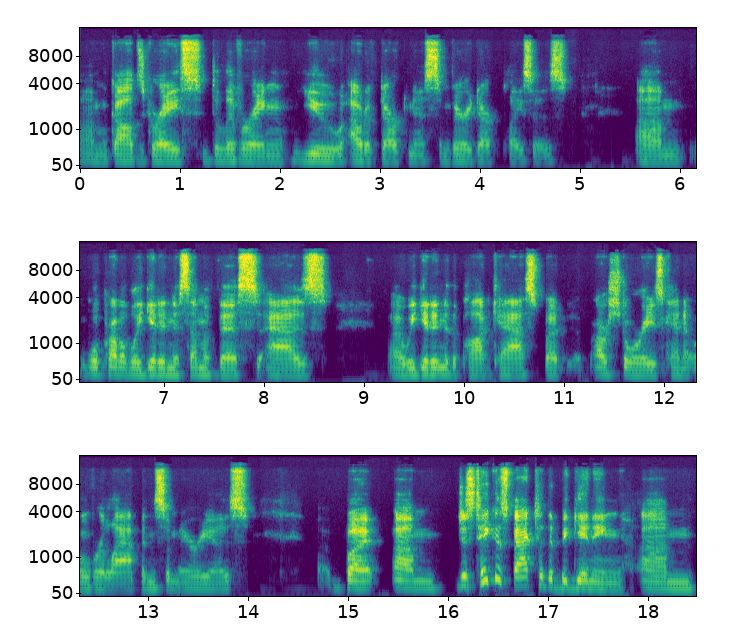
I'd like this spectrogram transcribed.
um, God's grace delivering you out of darkness, some very dark places. we'll probably get into some of this as uh, we get into the podcast, but our stories kind of overlap in some areas. But um, just take us back to the beginning. Um,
